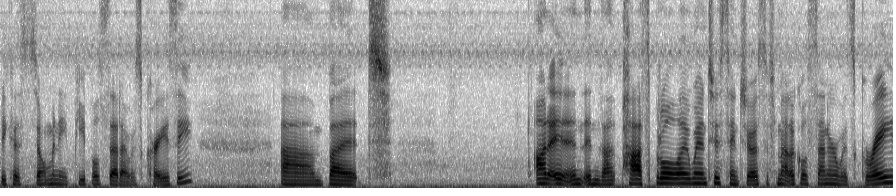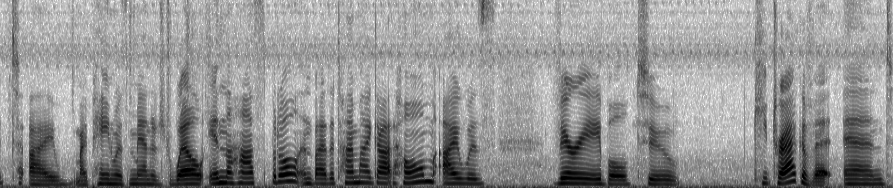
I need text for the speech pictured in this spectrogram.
because so many people said I was crazy. Um, but on, in, in, the hospital I went to, St. Joseph's Medical Center, was great. I, my pain was managed well in the hospital, and by the time I got home, I was very able to keep track of it. And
